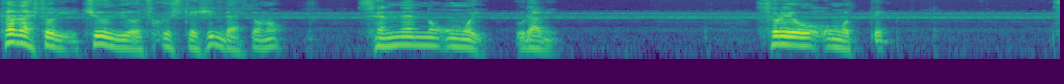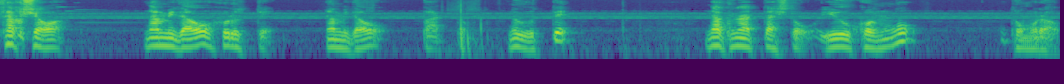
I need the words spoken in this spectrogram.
ただ一人注意を尽くして死んだ人の千年の思い、恨み。それを思って、作者は涙をふるって、涙をパッと拭って、亡くなった人、有根を弔う。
